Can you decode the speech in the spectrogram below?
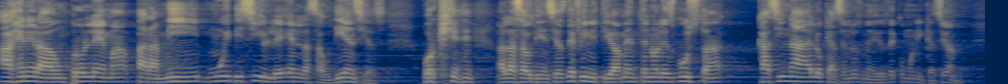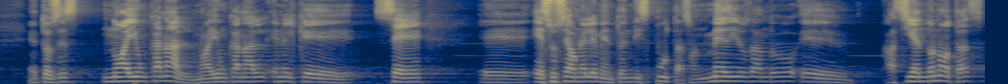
ha generado un problema para mí muy visible en las audiencias, porque a las audiencias definitivamente no les gusta casi nada de lo que hacen los medios de comunicación. Entonces, no hay un canal, no hay un canal en el que se, eh, eso sea un elemento en disputa, son medios dando, eh, haciendo notas,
